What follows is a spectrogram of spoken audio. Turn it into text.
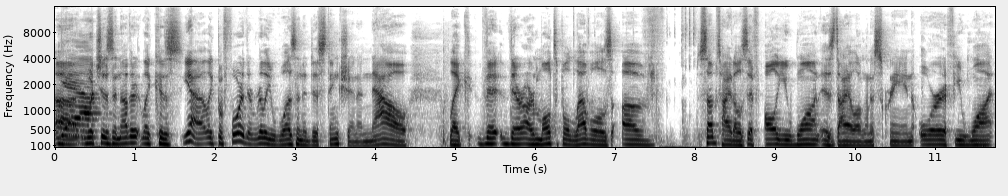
uh, Yeah. which is another like, because yeah, like before there really wasn't a distinction, and now, like, the, there are multiple levels of subtitles if all you want is dialogue on a screen, or if you want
